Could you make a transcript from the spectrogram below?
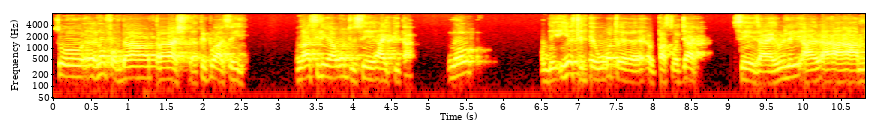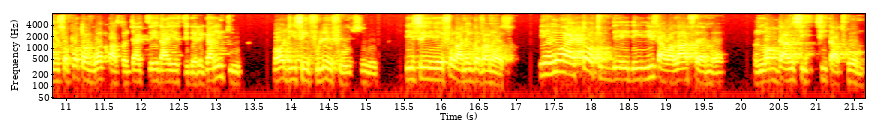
So enough of that trash that people are saying. Lastly, I want to say, hi, Peter. You know, the, yesterday what uh, Pastor Jack says, I really, I, I, am in support of what Pastor Jack said yesterday regarding to all these Fulefu, so these uh, Fulani governors. You know, I thought the, this is our last um, lockdown sit, sit at home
